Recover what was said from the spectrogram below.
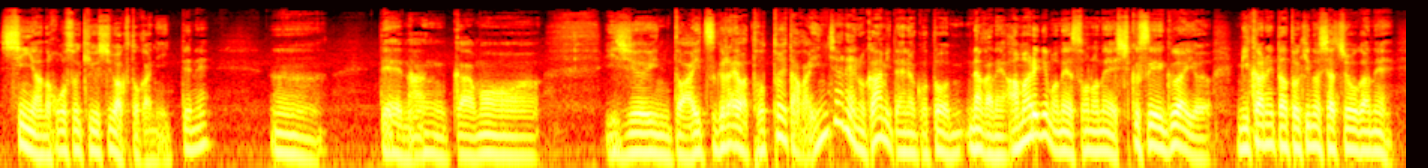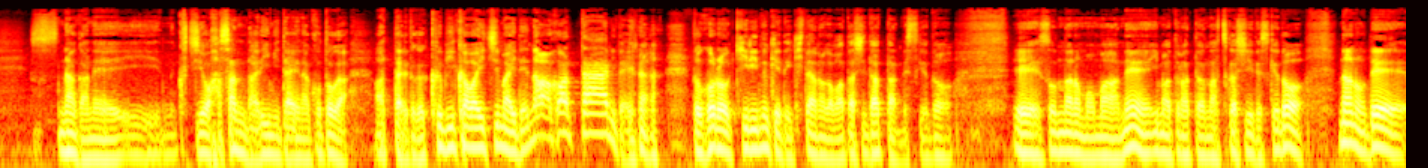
深夜の放送休止枠とかに行ってね、うん。で、なんかもう、伊集院とあいつぐらいは取っといた方がいいんじゃねえのかみたいなことを、なんかね、あまりにもね、そのね、粛清具合を見かねた時の社長がね、なんかね、口を挟んだりみたいなことがあったりとか、首皮一枚で残ったみたいな ところを切り抜けてきたのが私だったんですけど、えー、そんなのもまあね、今となっては懐かしいですけど、なので、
